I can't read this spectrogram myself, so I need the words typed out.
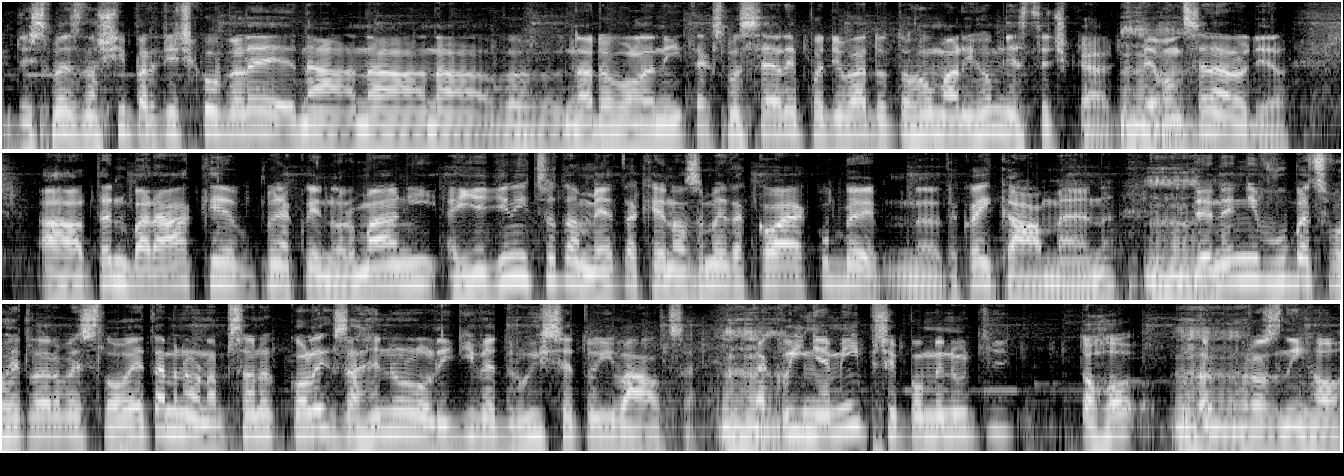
když jsme s naší partičkou byli na, na, na, na dovolený, tak jsme se jeli podívat do toho malého městečka, kde Mhm. on se narodil. A ten barák je úplně jako normální a jediný, co tam je, tak je na zemi taková, jakoby, takový kámen, Mhm. kde není vůbec o Hitlerovi slovo. Je tam jenom napsáno, kolik zahynulo lidí ve druhé světové válce. Mhm. Takový němý připomenutí toho mm hroznýho.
